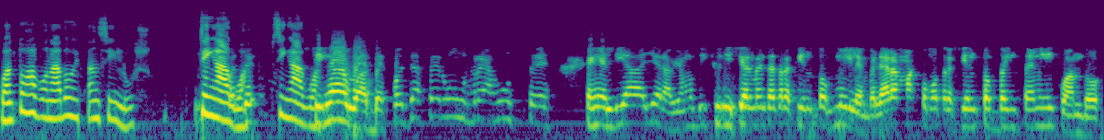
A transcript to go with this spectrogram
cuántos abonados están sin luz? Sin agua, pues sin agua. Sin agua. Después de hacer un reajuste en el día de ayer, habíamos dicho inicialmente 300 mil, en verdad eran más como 320 mil cuando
